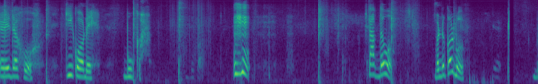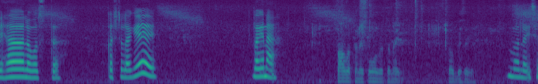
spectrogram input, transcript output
এই দেখো কি করে? বুকা। চাপ দেবো? বন্ধ করব? বেহাল অবস্থা। কষ্ট লাগে? লাগে না? পা ব্যথা নাই কোমর ব্যথা নাই সব গেছে ভালো হয়েছে।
